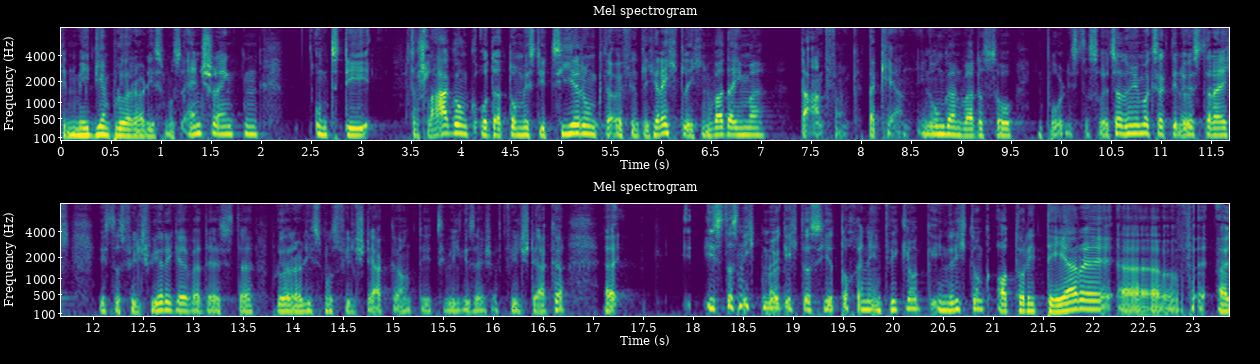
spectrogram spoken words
den Medienpluralismus einschränken und die Zerschlagung oder Domestizierung der öffentlich-rechtlichen war da immer der Anfang, der Kern. In Ungarn war das so, in Polen ist das so. Jetzt hat man immer gesagt, in Österreich ist das viel schwieriger, weil da ist der Pluralismus viel stärker und die Zivilgesellschaft viel stärker. Ist das nicht möglich, dass hier doch eine Entwicklung in Richtung autoritäre, äh,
